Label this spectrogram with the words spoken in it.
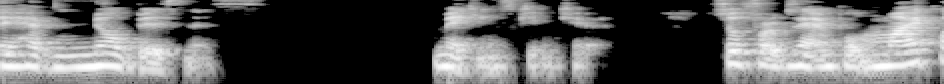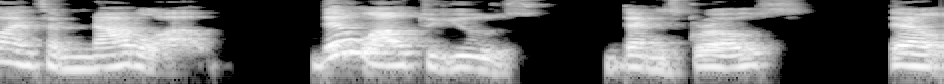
they have no business making skincare. So, for example, my clients are not allowed. They're allowed to use Dennis Gross. They're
